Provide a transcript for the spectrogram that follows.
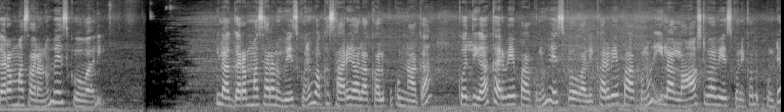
గరం మసాలాను వేసుకోవాలి. ఇలా గరం మసాలాను వేసుకొని ఒకసారి అలా కలుపుకున్నాక కొద్దిగా కరివేపాకును వేసుకోవాలి. కరివేపాకును ఇలా లాస్ట్గా వేసుకొని కలుపుకుంటే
